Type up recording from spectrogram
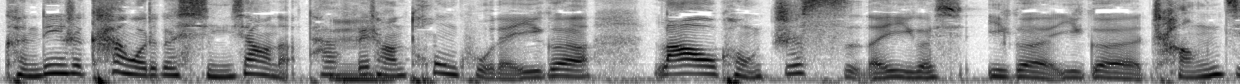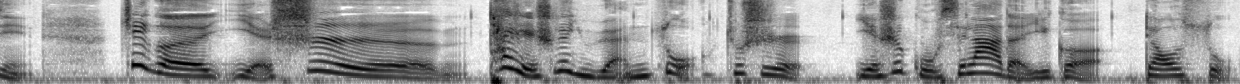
肯定是看过这个形象的。他非常痛苦的一个拉奥孔之死的一个一个一个场景，这个也是它也是个原作，就是也是古希腊的一个雕塑。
